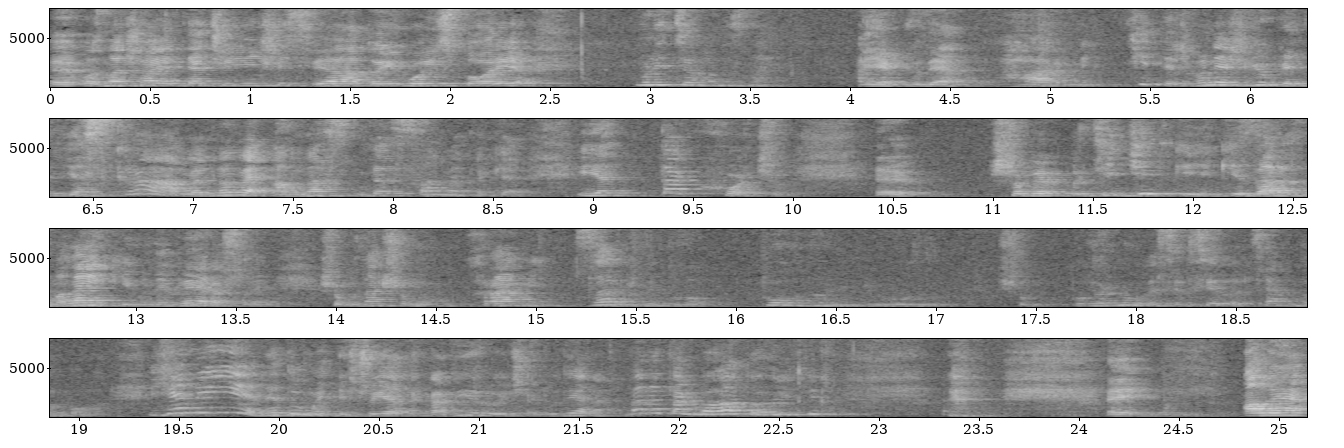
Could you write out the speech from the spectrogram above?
е, означає те чи інше свято, його історія. Вони цього не знають. А як буде гарний, діти ж вони ж люблять яскраве, нове, а в нас буде саме таке. І я так хочу, е, щоб ті дітки, які зараз маленькі, вони виросли, щоб в нашому храмі завжди було повно люду, щоб повернулися всі лицем до Бога. Я не є, не думайте, що я така віруюча людина. В мене так багато гріхів. Е, Але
